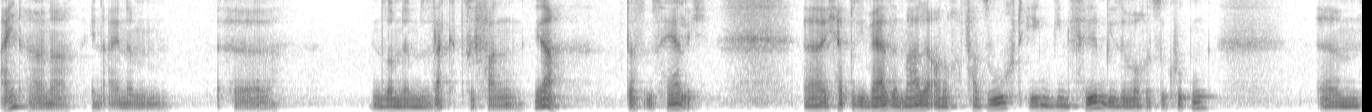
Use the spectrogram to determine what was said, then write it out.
Einhörner in einem äh, in so einem Sack zu fangen. Ja, das ist herrlich. Äh, ich habe diverse Male auch noch versucht, irgendwie einen Film diese Woche zu gucken. Ähm,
